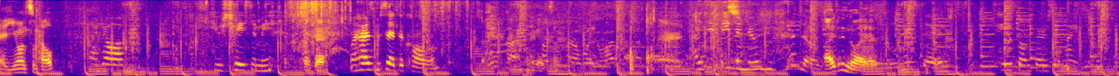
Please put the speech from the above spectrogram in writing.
Okay, you want some help? My dog. He was chasing me. Okay. My husband said to call him. I. I didn't even know you had those. I didn't know I had. I missed it. It taped on Thursday night.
